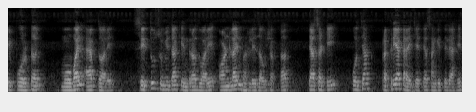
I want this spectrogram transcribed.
हे पोर्टल मोबाईल ॲपद्वारे सेतू सुविधा केंद्राद्वारे ऑनलाईन भरले जाऊ शकतात. त्यासाठी कोणत्या प्रक्रिया करायच्या आहेत त्या सांगितलेल्या आहेत.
